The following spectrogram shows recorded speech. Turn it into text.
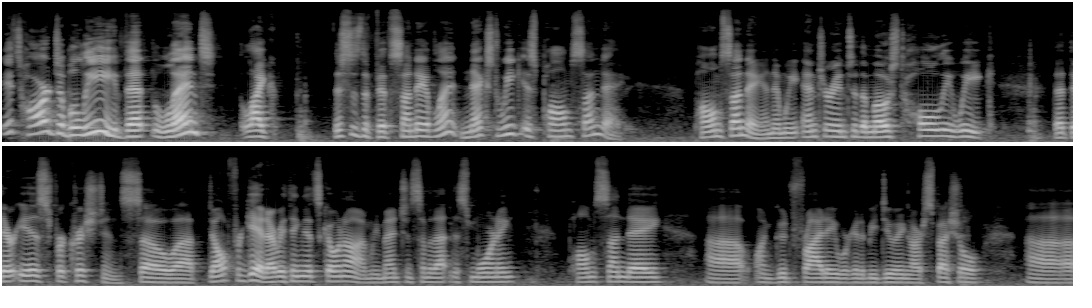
It's hard to believe that Lent, like This is the fifth Sunday of Lent. Next week is Palm Sunday. Palm Sunday. And then we enter into the most holy week that there is for Christians. So uh, don't forget everything that's going on. We mentioned some of that this morning. Palm Sunday, uh, on Good Friday, we're going to be doing our special uh,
